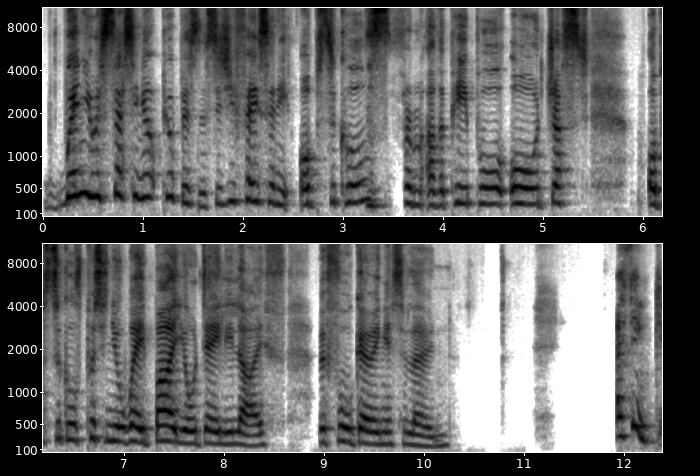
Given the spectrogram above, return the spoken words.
when you were setting up your business, did you face any obstacles mm. from other people or just obstacles put in your way by your daily life before going it alone? I think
